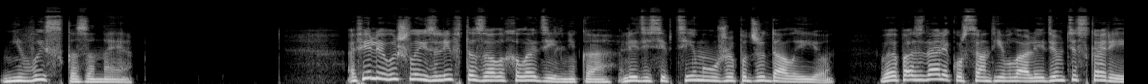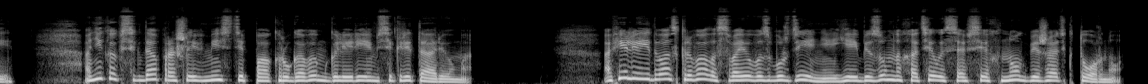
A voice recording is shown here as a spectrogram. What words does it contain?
невысказанное. Офелия вышла из лифта зала холодильника. Леди Септима уже поджидала ее. «Вы опоздали, курсант Евлали, идемте скорее». Они, как всегда, прошли вместе по круговым галереям секретариума. Офелия едва скрывала свое возбуждение, ей безумно хотелось со всех ног бежать к Торну.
